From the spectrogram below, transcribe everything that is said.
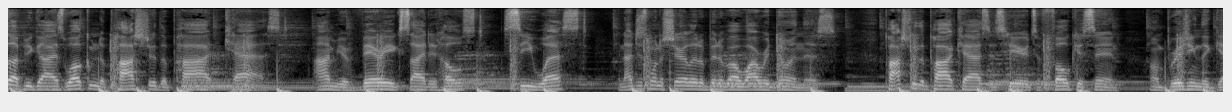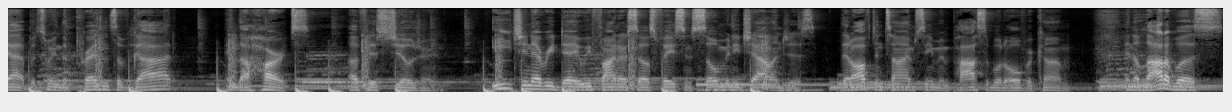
up, you guys? Welcome to Posture the Podcast. I'm your very excited host, C West, and I just want to share a little bit about why we're doing this. Posture the Podcast is here to focus in on bridging the gap between the presence of God and the hearts of His children. Each and every day, we find ourselves facing so many challenges that oftentimes seem impossible to overcome. And a lot of us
